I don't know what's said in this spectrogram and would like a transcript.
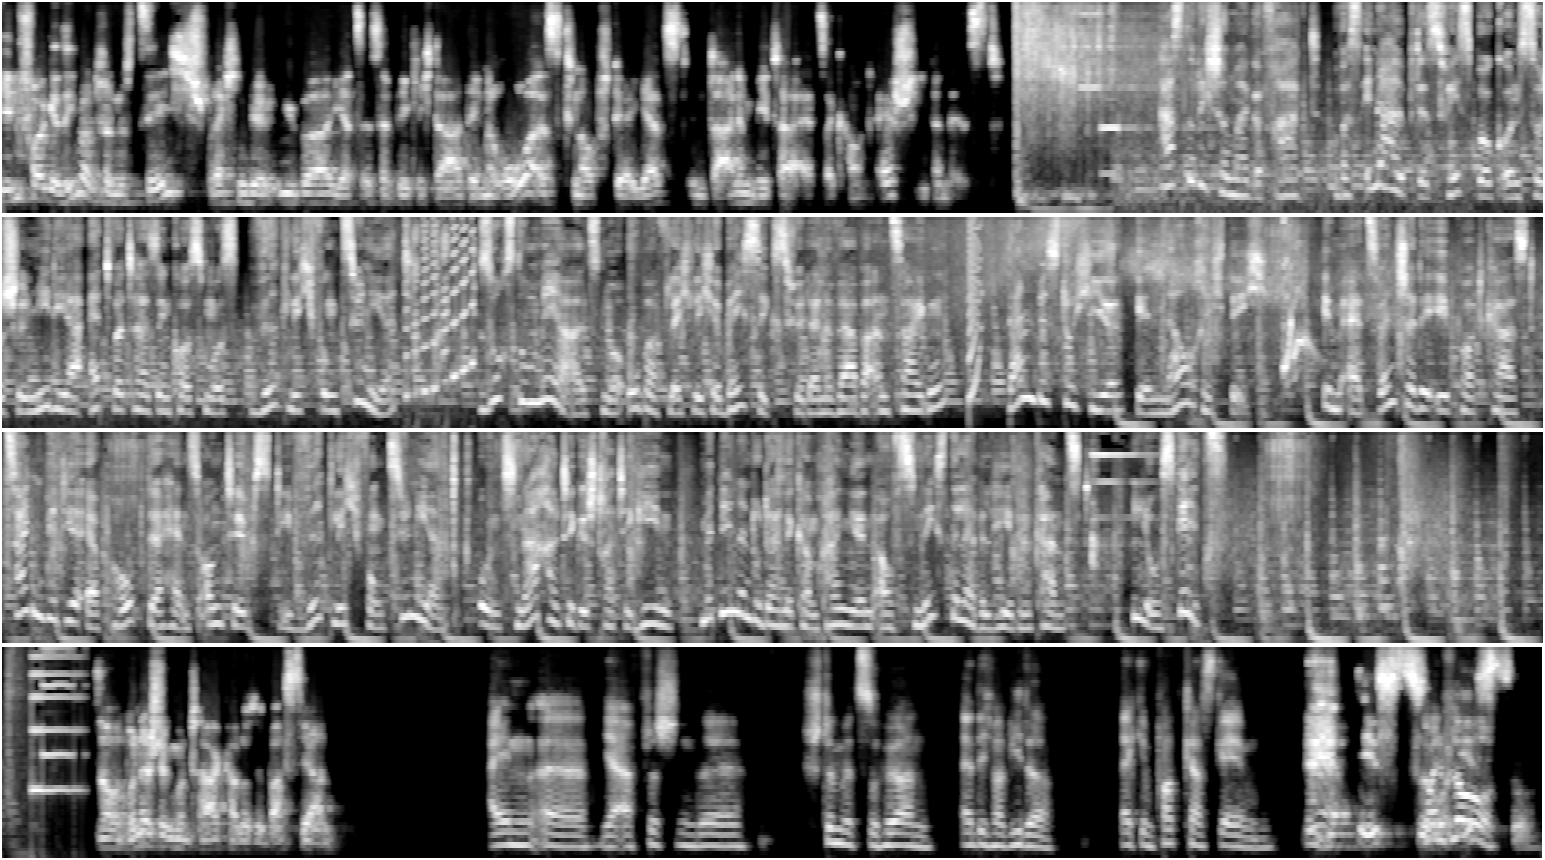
In Folge 57 sprechen wir über, jetzt ist er wirklich da, den ROAS-Knopf, der jetzt in deinem Meta-Ads-Account erschienen ist. Hast du dich schon mal gefragt, was innerhalb des Facebook- und Social-Media-Advertising-Kosmos wirklich funktioniert? Suchst du mehr als nur oberflächliche Basics für deine Werbeanzeigen? Dann bist du hier genau richtig. Im Adventure.de Podcast zeigen wir dir erprobte Hands-on-Tipps, die wirklich funktionieren und nachhaltige Strategien, mit denen du deine Kampagnen aufs nächste Level heben kannst. Los geht's! So, wunderschönen guten Tag. Hallo Sebastian. Ein, äh, ja, erfrischende Stimme zu hören. Endlich mal wieder. Back im Podcast-Game. Ist so, ist so.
